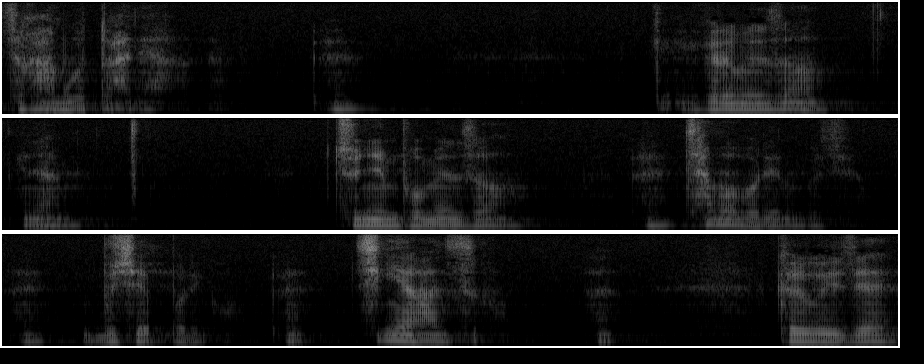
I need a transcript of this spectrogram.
저거 아무것도 아니야. 그러면서 그냥 주님 보면서 참아버리는 거죠. 무시해버리고 신경 안 쓰고 그리고 이제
